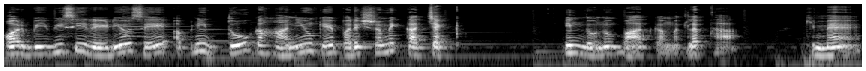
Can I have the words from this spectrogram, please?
और बीबीसी रेडियो से अपनी दो कहानियों के परिश्रमिक का चेक। इन दोनों बात का मतलब था कि मैं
